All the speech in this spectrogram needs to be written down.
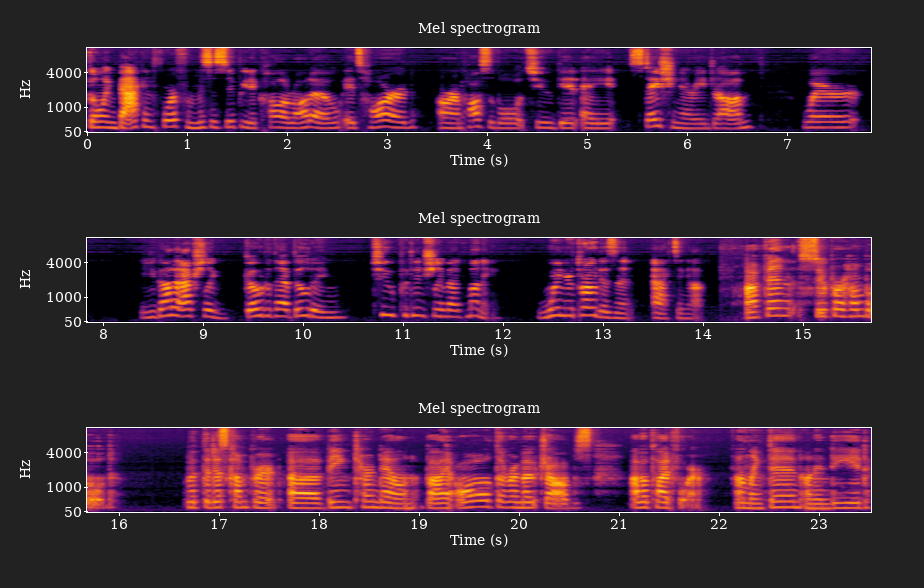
going back and forth from Mississippi to Colorado, it's hard or impossible to get a stationary job where you got to actually go to that building to potentially make money when your throat isn't acting up. I've been super humbled with the discomfort of being turned down by all the remote jobs I've applied for on LinkedIn, on Indeed,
